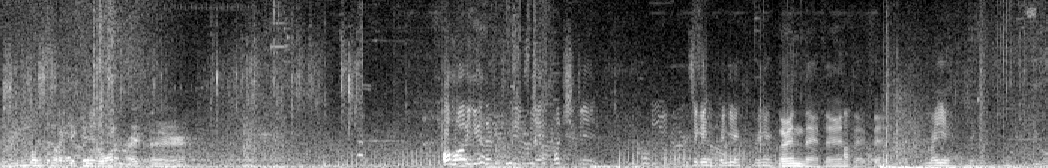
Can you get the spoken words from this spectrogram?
it's the closest I could The get. door right there. Oh, oh, you gotta be kidding me! I touched it. It's okay, right here, right here, They're in there. They're in there. They're in there. right here. Right here. Your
